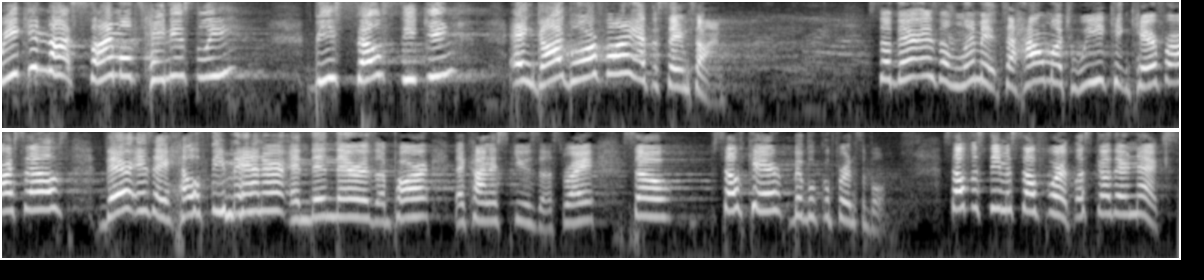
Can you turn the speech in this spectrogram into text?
We cannot simultaneously be self seeking and God glorifying at the same time. So there is a limit to how much we can care for ourselves. There is a healthy manner, and then there is a part that kind of skews us, right? So self care, biblical principle. Self esteem and self worth. Let's go there next.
